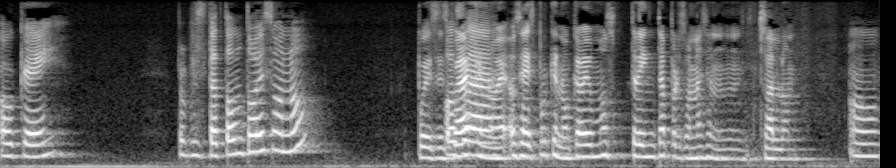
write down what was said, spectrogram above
Ok. Pero pues está tonto eso, ¿no? Pues es O para sea- que no... hay- O sea, es porque no cabemos 30 personas en un salón. Oh.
